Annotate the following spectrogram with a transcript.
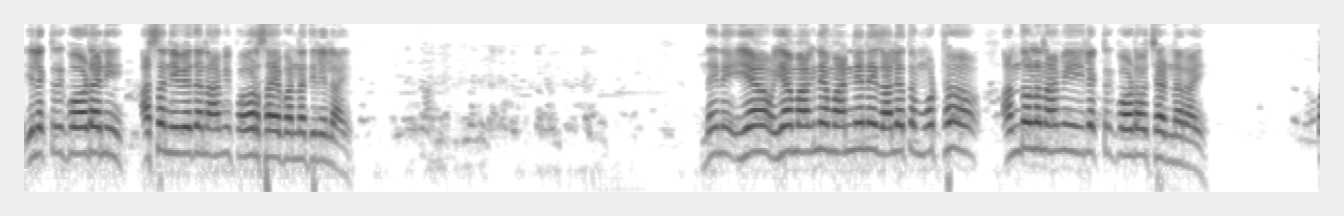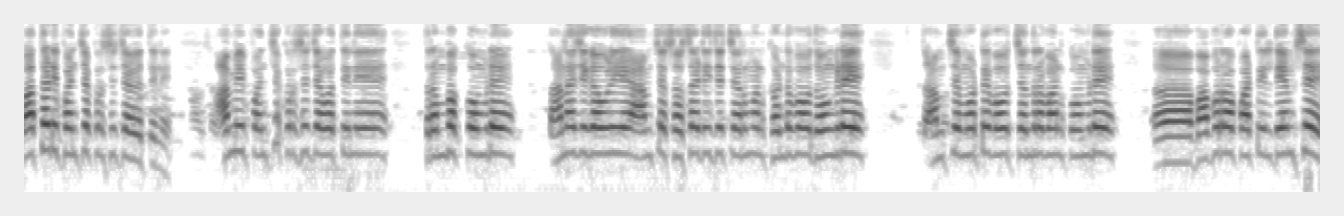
इलेक्ट्रिक बोर्डाने असं निवेदन आम्ही पवार साहेबांना दिलेलं आहे. नाही नाही या या मागण्या मान्य नाही झाल्या तर मोठं आंदोलन आम्ही इलेक्ट्रिक बोर्डावर छाडणार आहे. पाथडी पंचकृषीच्या वतीने. आम्ही पंचकृषीच्या वतीने त्र्यंबक कोंबडे तानाजी गवळी आमच्या सोसायटीचे चेअरमन खंडूभाऊ धोंगडे आमचे मोठे भाऊ चंद्रभान कोंबडे बाबूराव पाटील डेमसे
